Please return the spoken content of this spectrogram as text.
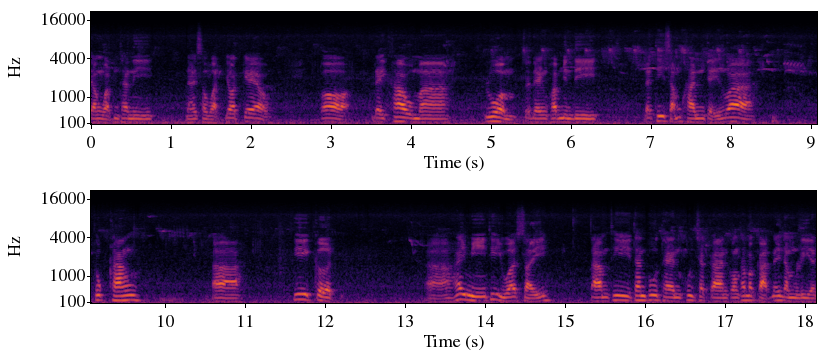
จังหวัดปทุมธานีนายสวัสดิ์ยอดแก้ว ก็ได้เข้ามาร่วมแสดงความยินดี และที่สำคัญจะเห็นว่าทุกครั้งที่เกิดให้มีที่อยู่อาศัยตามที่ท่านผู้แทนผู้บัญชาการกองทัพอากาศได้นำเรียน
